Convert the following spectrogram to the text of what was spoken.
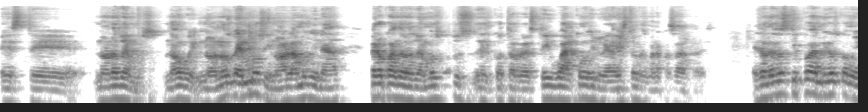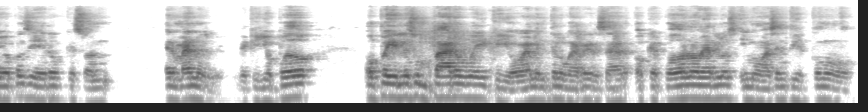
este. No nos vemos. No, güey. No nos vemos y no hablamos ni nada. Pero cuando nos vemos, pues el cotorreo está igual como si lo hubiera visto la semana pasada, ¿sabes? Son esos tipos de amigos como yo considero que son hermanos, güey. De que yo puedo o pedirles un paro, güey, que yo obviamente lo voy a regresar, o que puedo no verlos y me voy a sentir como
